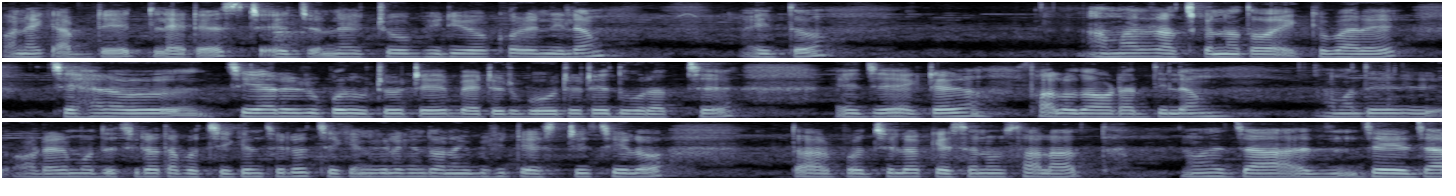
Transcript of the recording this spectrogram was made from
অনেক আপডেট লেটেস্ট এর জন্য একটু ভিডিও করে নিলাম। এই তো, আমার রাজকন্যা তো একেবারে চেহারা, চেয়ারের উপর উঠে উঠে ব্যাটের উপর উঠে উঠে দৌড়াচ্ছে। এই যে একটা ফালুদা অর্ডার দিলাম। আমাদের অর্ডারের মধ্যে ছিল, তারপর চিকেন ছিল। চিকেনগুলো কিন্তু অনেক বেশি টেস্টি ছিল। তারপর ছিল কেসানো সালাদ যা, যে যা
